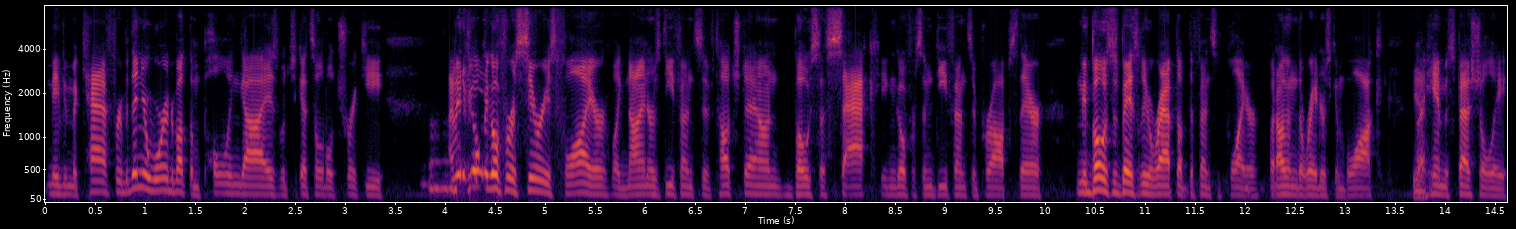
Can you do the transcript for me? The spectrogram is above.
maybe McCaffrey, but then you're worried about them pulling guys, which gets a little tricky. I mean, if you want to go for a serious flyer, like Niners defensive touchdown, Bosa sack, you can go for some defensive props there. I mean, Bosa is basically a wrapped up defensive player, but other than the Raiders can block, Yeah. uh, him especially.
